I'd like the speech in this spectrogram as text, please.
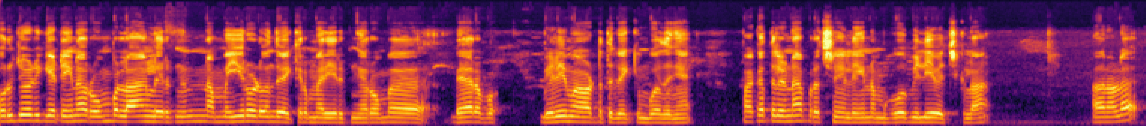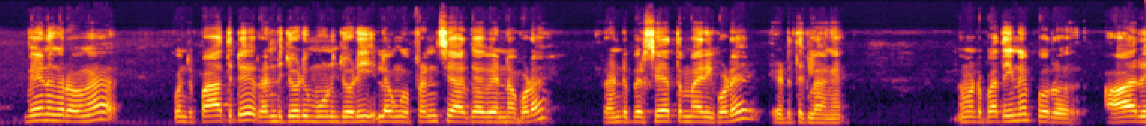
ஒரு ஜோடி கேட்டிங்கன்னா ரொம்ப லாங்கில் இருக்குன்னு நம்ம ஈரோடு வந்து வைக்கிற மாதிரி இருக்குங்க. ரொம்ப வேறு வெளி மாவட்டத்துக்கு வைக்கும் போதுங்க பக்கத்துலனா பிரச்சனை இல்லைங்க நம்ம கோபிலேயே வச்சுக்கலாம். அதனால் வேணுங்கிறவங்க கொஞ்சம் பார்த்துட்டு ரெண்டு ஜோடி மூணு ஜோடி இல்லை உங்கள் ஃப்ரெண்ட்ஸ் யாருக்காவது வேணுன்னா கூட ரெண்டு பேர் சேர்த்த மாதிரி கூட எடுத்துக்கலாங்க. நம்மகிட்ட பார்த்தீங்கன்னா இப்போ ஒரு ஆறு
